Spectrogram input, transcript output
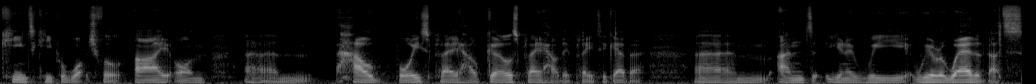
keen to keep a watchful eye on um, how boys play, how girls play, how they play together. Um, and you know we we are aware that that's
